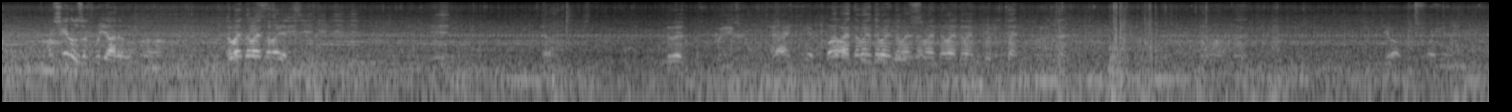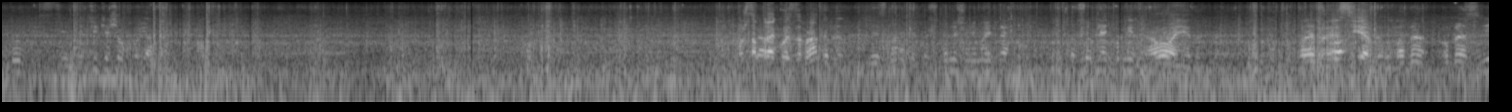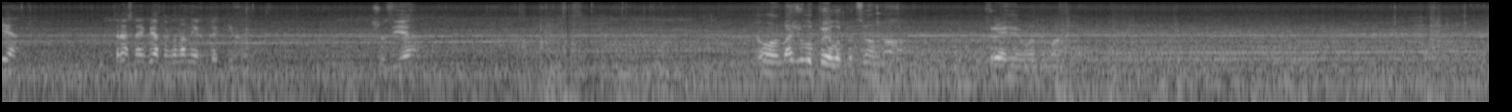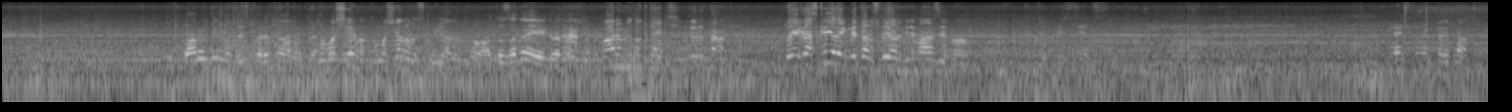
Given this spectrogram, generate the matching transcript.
Машину захуярило. Давай, давай, давай. Давай, поїхали. Я ебал. Давай, давай, давай, давай, давай, давай, давай, пролетай, пролетай. Ёб твою. Тут пиздец. Тільки що хуя. Там треба когось забрати, блін? Не знаю, то що вони що не маєте. То все, блядь, по них. О, їде. ОСЄ, блін. ОБС є. Інтересно, якби я так на них, блядь, їхав. Щось є? Ну, бачу, лупило цьому. Криги його нема. Пару минут десь перед нами. Ту блін. машину, ту машину розхуярили. Ну, а то за нею якраз. Так, то пару минут блядь, перед нами. То якраз крили, як ми там стояли біля магазину. Це пиздец. П'ять хвилин перед нами.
